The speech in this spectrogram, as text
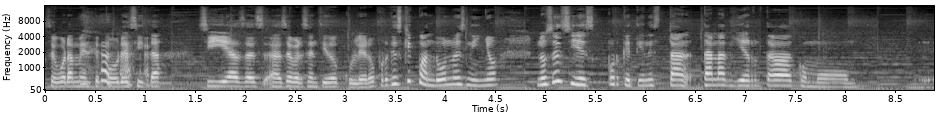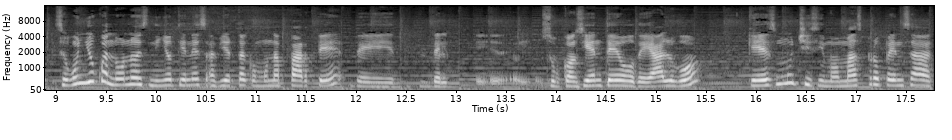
seguramente, pobrecita. sí, has, de- has de haber sentido culero. Porque es que cuando uno es niño, no sé si es porque tienes tan, tan abierta como. eh, Según yo, cuando uno es niño, tienes abierta como una parte de, del eh, subconsciente o de algo que es muchísimo más propensa a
